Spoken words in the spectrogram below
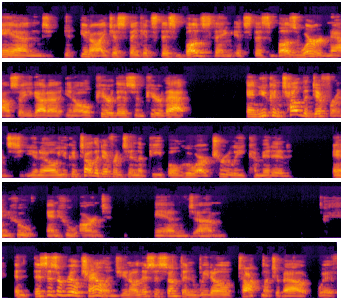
And you know i just think it's this buzz thing it's this buzzword now. So you gotta you know oh peer this and peer that and you can tell the difference you know you can tell the difference in the people who are truly committed and who and who aren't. And um and this is a real challenge you know and this is something we don't talk much about with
